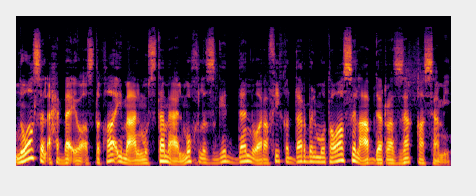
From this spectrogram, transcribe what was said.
نواصل أحبائي وأصدقائي مع المستمع المخلص جدا ورفيق الدرب المتواصل عبد الرزاق قسمي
